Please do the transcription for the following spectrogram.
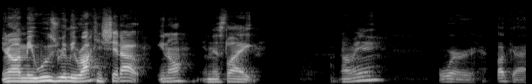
you know, what I mean, we was really rocking shit out, you know. And it's like, you know what I mean, Word. Okay.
